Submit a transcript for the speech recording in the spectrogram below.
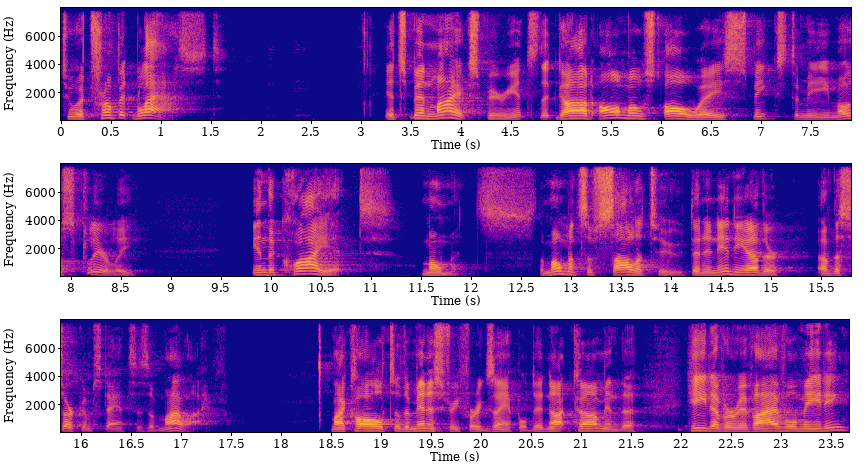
to a trumpet blast. It's been my experience that God almost always speaks to me most clearly in the quiet moments, the moments of solitude, than in any other of the circumstances of my life. My call to the ministry, for example, did not come in the heat of a revival meeting,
